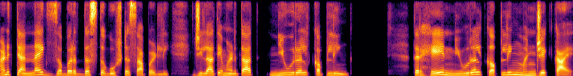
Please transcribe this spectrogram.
आणि त्यांना एक जबरदस्त गोष्ट सापडली जिला ते म्हणतात न्यूरल कपलिंग तर हे न्यूरल कपलिंग म्हणजे काय?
